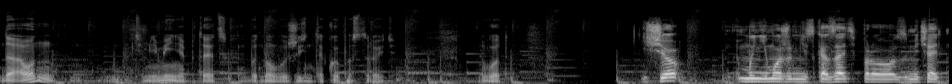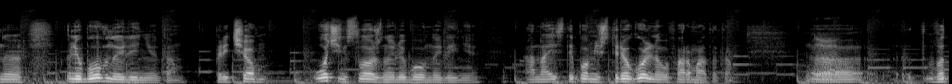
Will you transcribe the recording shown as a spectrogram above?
Да, он, тем не менее, пытается как бы новую жизнь такой построить. Вот. Еще мы не можем не сказать про замечательную любовную линию там. Причем очень сложную любовную линию. Она, если ты помнишь, треугольного формата там. Да. Э, вот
